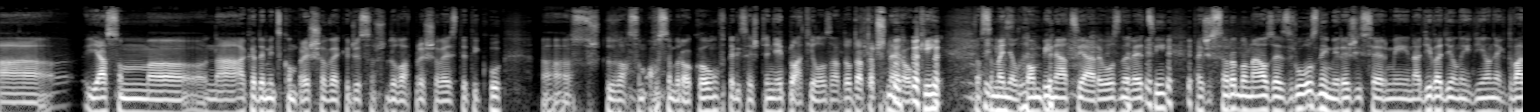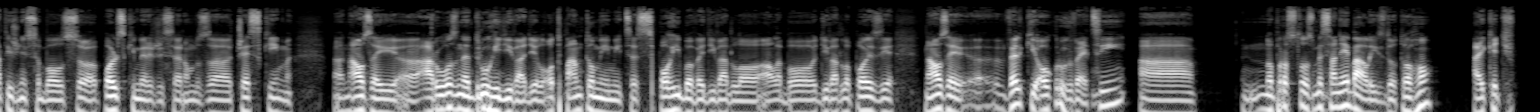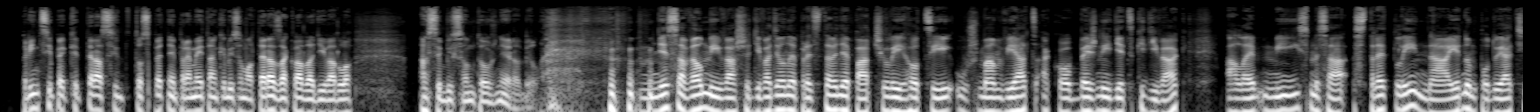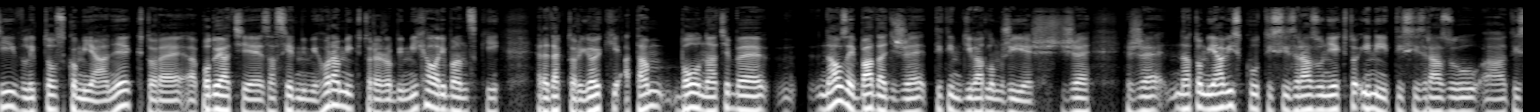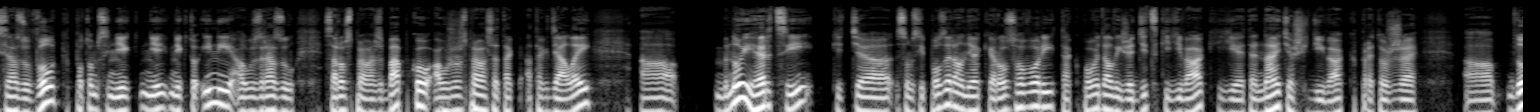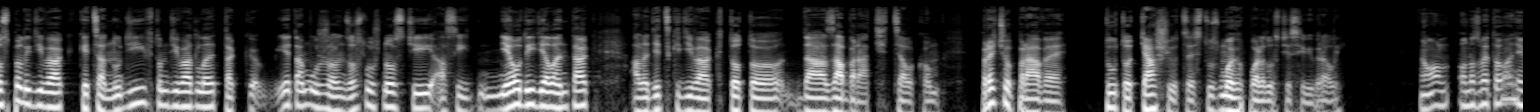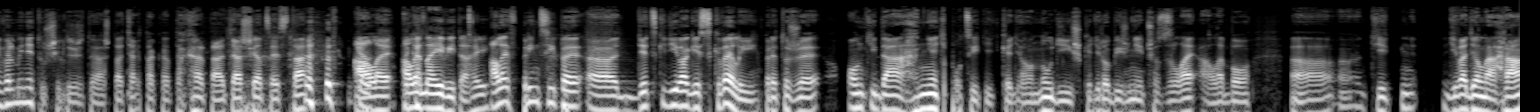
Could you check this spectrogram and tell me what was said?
ja som eh, na akademickom Prešove, keďže som študoval v Prešove estetiku, študoval som 8 rokov, vtedy sa ešte neplatilo za dodatočné roky, to som menil kombinácia a rôzne veci, takže som robil naozaj s rôznymi režisérmi na divadelných dielniach, dva týždne som bol s poľským režisérom, s českým, naozaj a rôzne druhy divadiel, od pantomímy cez pohybové divadlo alebo divadlo poezie, naozaj veľký okruh vecí a no prosto sme sa nebali ísť do toho, aj keď v princípe, keď teraz si to spätne premietam, keby som mal teraz zakladať divadlo, asi by som to už nerobil. Mne sa veľmi vaše divadelné predstavenia páčili, hoci už mám viac ako bežný detský divák, ale my sme sa stretli na jednom podujatí v Liptovskom Jáne, ktoré e, podujatie za siedmimi horami, ktoré robí Michal Rybanský, redaktor Jojky a tam bolo na tebe naozaj badať, že ty tým divadlom žiješ, že, že na tom javisku ty si zrazu niekto iný, ty si zrazu, uh, ty si zrazu vlk, potom si niek, nie, niekto iný a už zrazu sa rozprávaš s babkou a už rozprávaš sa tak a tak ďalej. Uh, mnohí herci, keď uh, som si pozeral nejaké rozhovory, tak povedali, že detský divák je ten najťažší divák, pretože a dospelý divák, keď sa nudí v tom divadle, tak je tam už len zo slušnosti, asi neodíde len tak, ale detský divák toto dá zabrať celkom. Prečo práve túto ťažšiu cestu z môjho pohľadu ste si vybrali? No, ono sme to ani veľmi netušili, že to je až tá, taká, taká tá ťažšia cesta. ale, ale, naivita, hej? Ale v princípe uh, detský divák je skvelý, pretože on ti dá hneď pocítiť, keď ho nudíš, keď robíš niečo zle, alebo ti divadelná hra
